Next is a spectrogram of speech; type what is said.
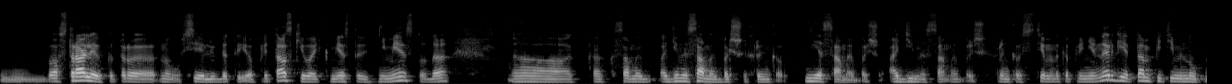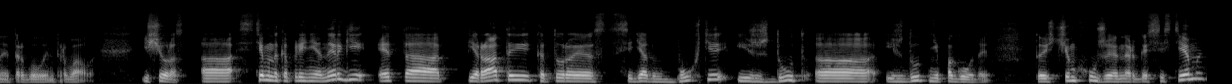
в Австралии, которая, ну, все любят ее притаскивать к месту, к не месту, да, э, как самый, один из самых больших рынков, не самый большой, один из самых больших рынков системы накопления энергии, там пятиминутные торговые интервалы. Еще раз, э, система накопления энергии – это пираты, которые сидят в бухте и ждут, э, и ждут непогоды. То есть чем хуже энергосистемы,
